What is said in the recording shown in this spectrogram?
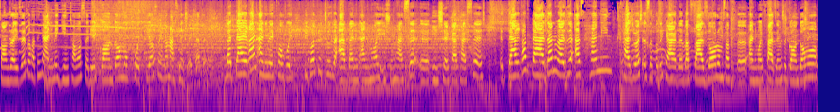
سانرایزه به خاطر اینکه انیمه گینتاما سری گاندام و کودپیاس و اینا محصول شرکته. و دقیقا انیمه Cowboy Bebop که جزو اولین انیمه های ایشون هسته اه، این شرکت هستش دقیقا بعدا اومده از همین تجربهش استفاده کرده و فضا رو مثلا انیمه های فضایی مثل گاندام رو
